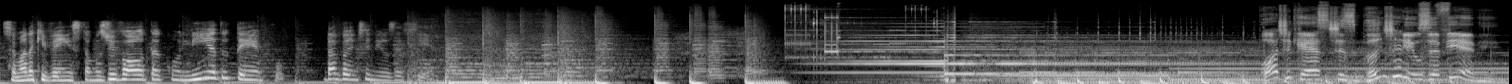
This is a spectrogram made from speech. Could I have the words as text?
Semana que vem estamos de volta com Linha do Tempo, da Band News FM. Podcasts Bangerils FM.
